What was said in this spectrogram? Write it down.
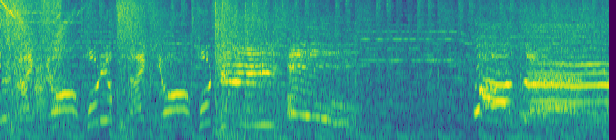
最強掘り起け最強掘り起け KO! ファンデー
